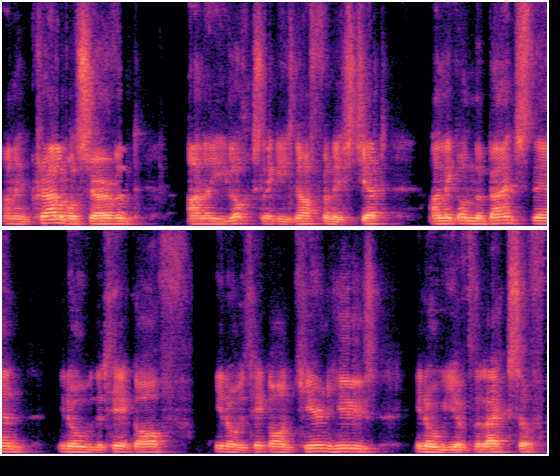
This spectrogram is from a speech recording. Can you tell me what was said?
an incredible servant, and he looks like he's not finished yet. And like on the bench, then you know they take off, you know they take on Kieran Hughes. You know you have the likes of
